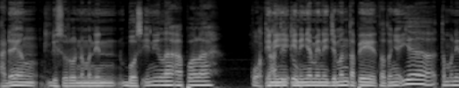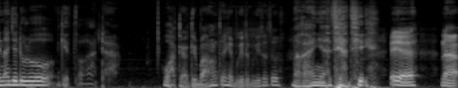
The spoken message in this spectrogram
Ada yang disuruh nemenin bos inilah apalah. Wah, Ini tuh. ininya manajemen tapi totonya iya temenin aja dulu gitu. Ada. Wah, hati-hati banget tuh yang kayak begitu-begitu tuh. Makanya hati-hati. Iya. Nah,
